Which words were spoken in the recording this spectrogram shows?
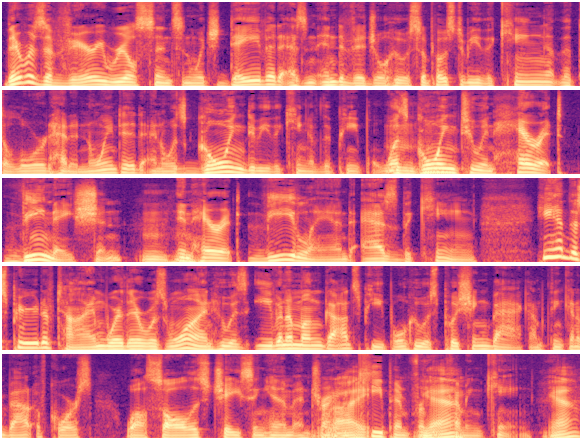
there was a very real sense in which David, as an individual who was supposed to be the king that the Lord had anointed and was going to be the king of the people, was mm-hmm. going to inherit the nation, mm-hmm. inherit the land as the king. He had this period of time where there was one who was even among God's people who was pushing back. I'm thinking about, of course, while Saul is chasing him and trying Right. to keep him from Yeah. becoming king. Yeah.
